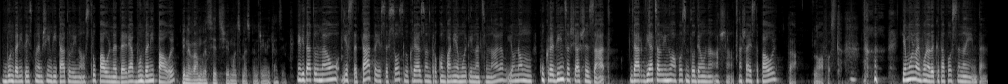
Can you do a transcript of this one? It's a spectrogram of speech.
Bun venit, îi spunem și invitatului nostru, Paul Nedelea. Bun venit, Paul! Bine v-am găsit și mulțumesc pentru invitație. Invitatul meu este tată, este soț, lucrează într-o companie multinațională. E un om cu credință și așezat, dar viața lui nu a fost întotdeauna așa. Așa este, Paul? Da, nu a fost. e mult mai bună decât a fost înainte.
